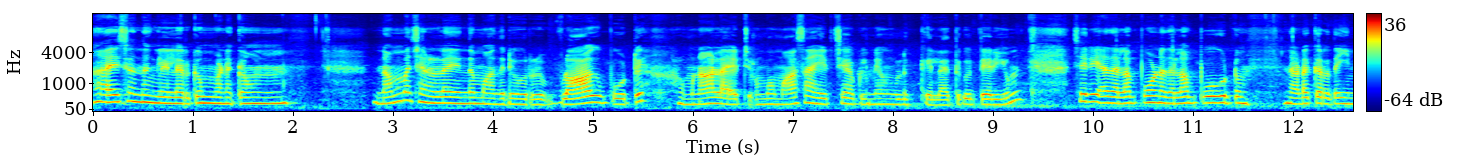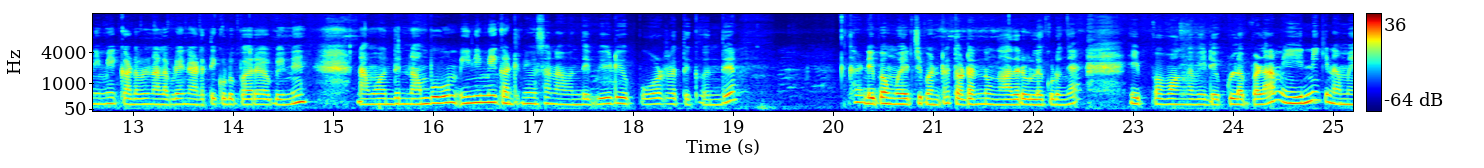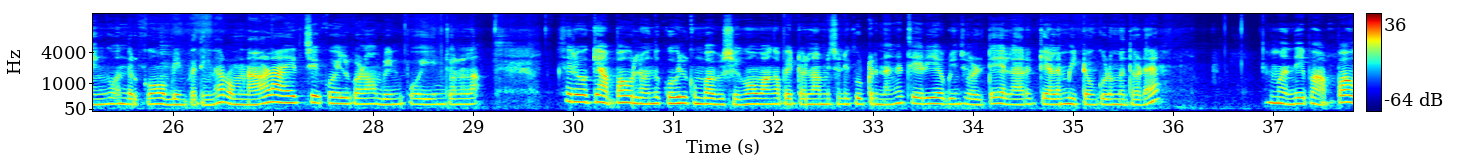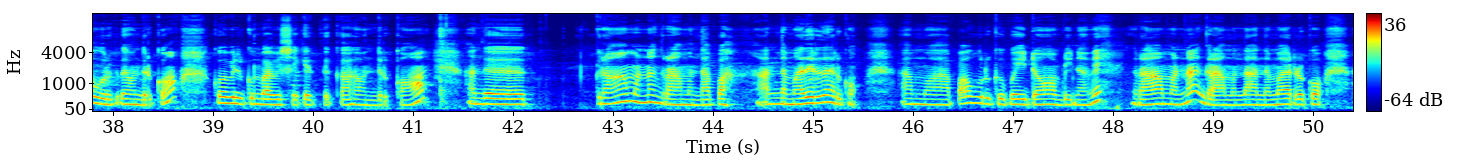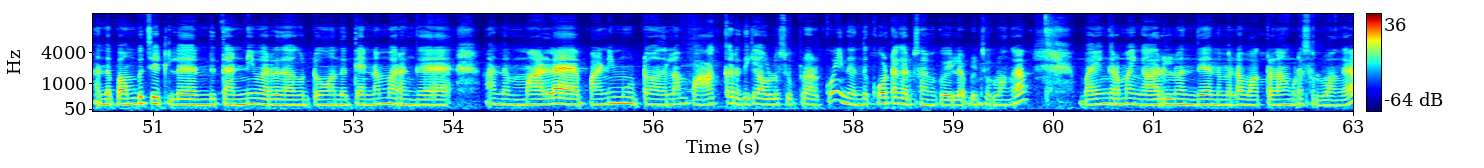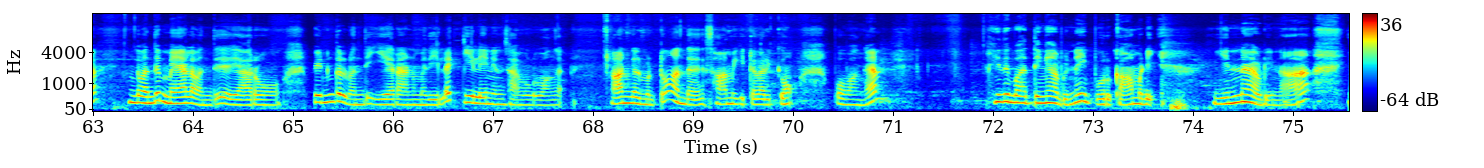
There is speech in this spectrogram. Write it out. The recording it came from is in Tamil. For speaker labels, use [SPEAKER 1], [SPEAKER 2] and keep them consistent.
[SPEAKER 1] ஹாய் சொந்தங்கள் எல்லாருக்கும் வணக்கம். நம்ம சேனலில் இந்த மாதிரி ஒரு vlog போட்டு ரொம்ப நாள் ஆயிடுச்சு ரொம்ப மாதம் ஆயிடுச்சு அப்படின்னு உங்களுக்கு எல்லாத்துக்கும் தெரியும். சரி அதெல்லாம் போனதெல்லாம் போகட்டும். நடக்கிறதை இனிமேல் கடவுள் நல்லபடியாக நடத்தி கொடுப்பாரு அப்படின்னு நம்ம வந்து நம்புவோம். இனிமேல் கண்டினியூஸாக நான் வந்து வீடியோ போடுறதுக்கு வந்து கண்டிப்பாக முயற்சி பண்ணுறேன் தொடர்ந்து உங்கள் ஆதரவில் கொடுங்க. இப்போ வாங்க வீடியோக்குள்ளே போகலாம் இன்றைக்கி நம்ம எங்கே வந்திருக்கோம் அப்படின்னு பார்த்தீங்கன்னா ரொம்ப நாள் ஆயிடுச்சு கோயில் குளம் அப்படின்னு போயின்னு சொல்லலாம். சரி ஓகே அப்பா ஊரில் வந்து கோவில் கும்பாபிஷேகம் வாங்க போயிட்டு வரலாம் அப்படின்னு சொல்லி கூப்பிட்டுருந்தாங்க. சரி அப்படின்னு சொல்லிட்டு எல்லோரும் கிளம்பிட்டோம் குடும்பத்தோட. நம்ம வந்து இப்போ அப்பா ஊருக்கு தான் வந்திருக்கோம். கோவில் கும்பாபிஷேகத்துக்காக வந்திருக்கோம். அந்த கிராமம்னா கிராமந்தாப்பா. அந்த மாதிரி தான் இருக்கும். நம்ம அப்பா ஊருக்கு போயிட்டோம் அப்படின்னாவே கிராமம்னா கிராமந்தான் அந்த மாதிரி இருக்கும் அந்த பம்பு செட்டில் இருந்து தண்ணி வர்றதாகட்டும் அந்த தென்னை மரங்க அந்த மலை பனிமூட்டம் அதெல்லாம் பார்க்குறதுக்கே அவ்வளோ சூப்பராக இருக்கும். இது வந்து கோட்டகருசாமி கோயில் அப்படின்னு சொல்லுவாங்க. பயங்கரமாக இங்கே அருள் வந்து அந்த மாதிரிலாம் வாக்கெல்லாம் கூட சொல்லுவாங்க. இங்கே வந்து மேலே வந்து யாரும் பெண்கள் வந்து ஏற அனுமதி இல்லை. கீழே நின்று சாமி விடுவாங்க ஆண்கள் மட்டும் அந்த சாமிக்கிட்ட வரைக்கும் போவாங்க. இது பார்த்திங்க அப்படின்னா இப்போ ஒரு காமெடி. என்ன அப்படின்னா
